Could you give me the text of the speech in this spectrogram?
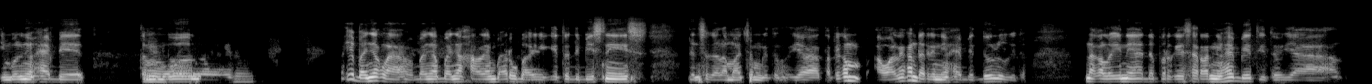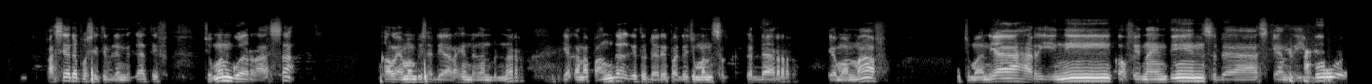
Timbul new habit, timbul Iya banyak lah, banyak-banyak hal yang baru baik itu di bisnis dan segala macam gitu. Ya, tapi kan awalnya kan dari new habit dulu gitu. Nah, kalau ini ada pergeseran new habit gitu ya pasti ada positif dan negatif. Cuman gue rasa kalau emang bisa diarahin dengan benar, ya kenapa enggak gitu daripada cuman sekedar ya mohon maaf, cuman ya hari ini COVID-19 sudah sekian ribu,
